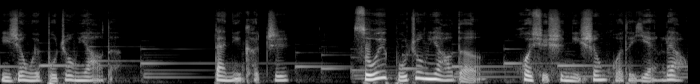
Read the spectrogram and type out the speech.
你认为不重要的。但你可知，所谓不重要的，或许是你生活的颜料。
